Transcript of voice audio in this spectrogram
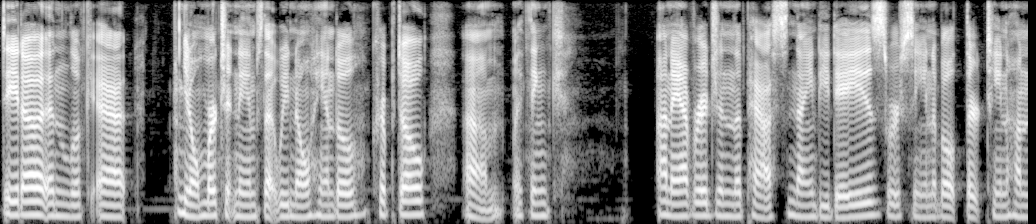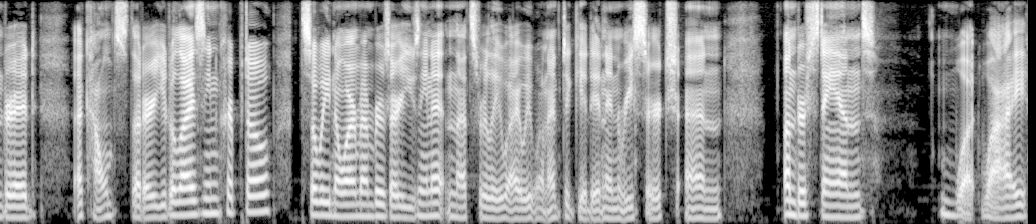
data and look at, you know, merchant names that we know handle crypto. Um, I think on average in the past 90 days we're seeing about 1300 accounts that are utilizing crypto so we know our members are using it and that's really why we wanted to get in and research and understand what why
